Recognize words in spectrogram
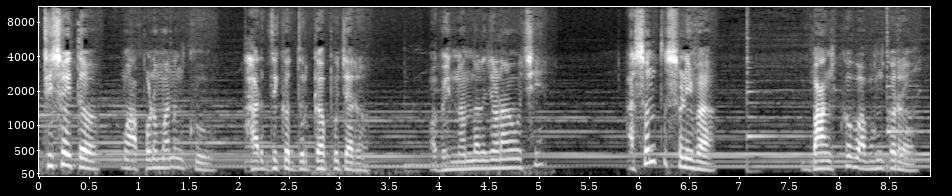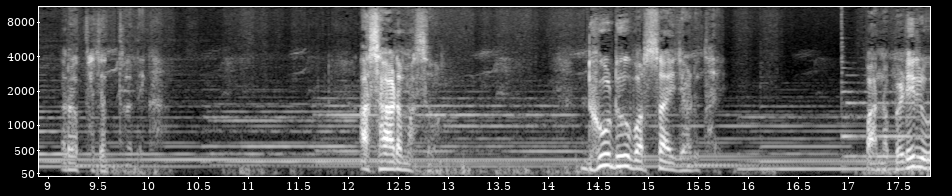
ଏଥିସହିତ ମୁଁ ଆପଣମାନଙ୍କୁ ହାର୍ଦ୍ଦିକ ଦୁର୍ଗା ପୂଜାର ଅଭିନନ୍ଦନ ଜଣାଉଛି। ଆସନ୍ତୁ ଶୁଣିବା ବାଙ୍କ ବାବୁଙ୍କର ରଥଯାତ୍ରା ଦେଖା। ଆଷାଢ଼ ମାସ। ଢୁ ଢୁ ବର୍ଷା ଇଜାଡ଼ୁଥାଏ ପାନ ପେଢ଼ିରୁ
